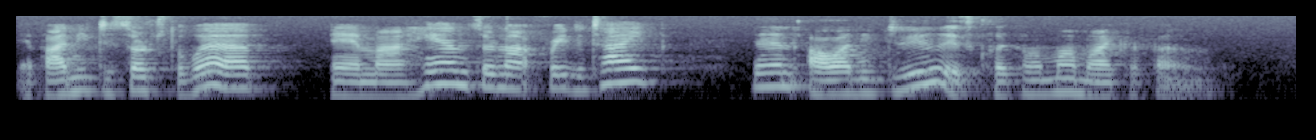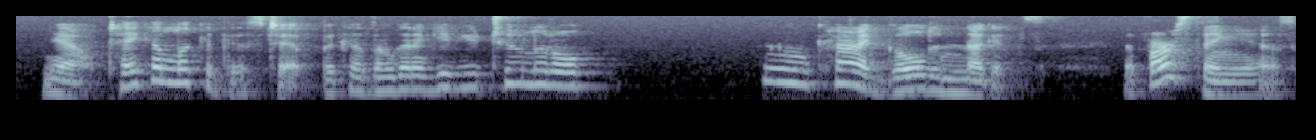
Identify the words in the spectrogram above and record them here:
If I need to search the web and my hands are not free to type, then all I need to do is click on my microphone. Now, take a look at this tip because I'm going to give you two little mm, kind of golden nuggets. The first thing is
